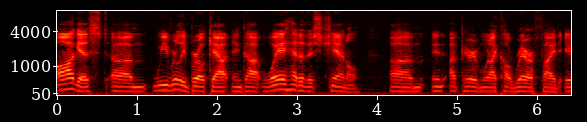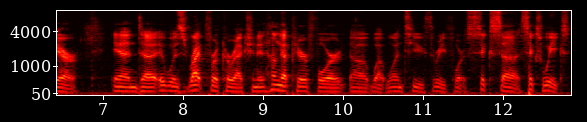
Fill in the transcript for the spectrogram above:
August, um, we really broke out and got way ahead of this channel um, in, up here in what I call rarefied air. And uh, it was ripe for a correction. It hung up here for uh, what one, two, three, four, six, six weeks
